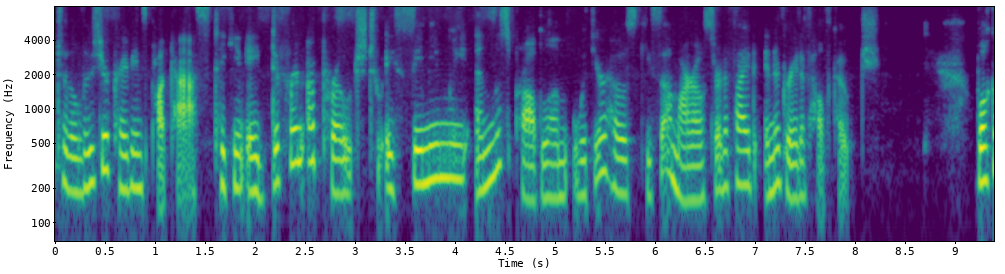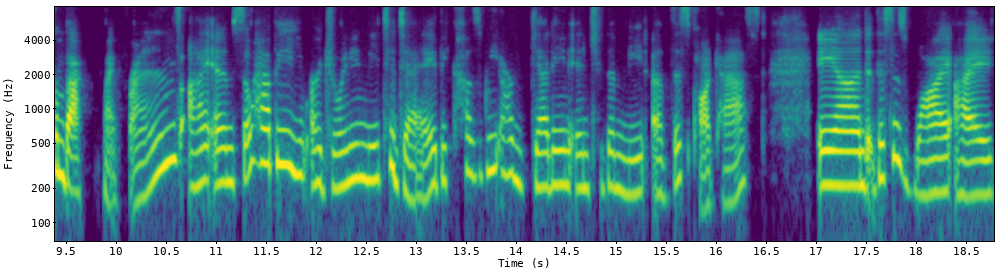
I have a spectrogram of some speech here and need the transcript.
to the Lose Your Cravings podcast, taking a different approach to a seemingly endless problem with your host, Keysa Amaro, certified integrative health coach. Welcome back, my friends. I am so happy you are joining me today because we are getting into the meat of this podcast. And this is why I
